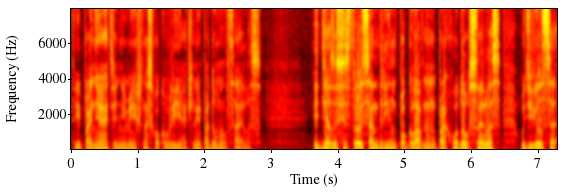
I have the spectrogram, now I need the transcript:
Ты понятия не имеешь, насколько влиятельные, подумал Сайлос. Идя за сестрой Сандрин по главному проходу, Сайлос удивился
